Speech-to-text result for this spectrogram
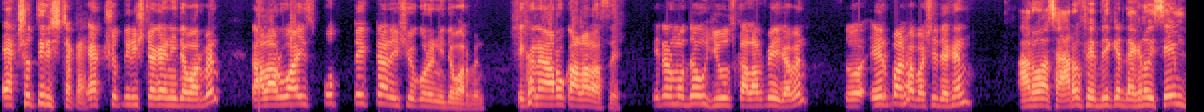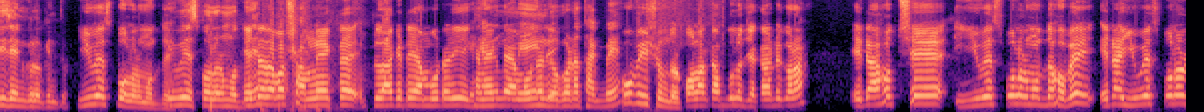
একশো তিরিশ টাকায়? একশো তিরিশ টাকায় নিতে পারবেন। কালার ওয়াইজ প্রত্যেকটা রেশিও করে নিতে পারবেন। এখানে আরও কালার আছে। এটার মধ্যেও হিউজ কালার পেয়ে যাবেন। তো এর পাশাপাশি দেখেন আরও আছে আরও ফেব্রিকের দেখেন ওই সেম ডিজাইনগুলো কিন্তু। ইউএস পোলোর মধ্যে। ইউএস পোলোর মধ্যে। এটার আবার সামনে একটা প্লাকেটে এমব্রয়ডারি এখানে একটা এমবোটারি লোগোটা থাকবে। খুবই সুন্দর কলার কাপগুলো জ্যাকার্ডে করা। এটা হচ্ছে ইউএস পোলোর মধ্যে হবে। এটা ইউএস পোলোর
